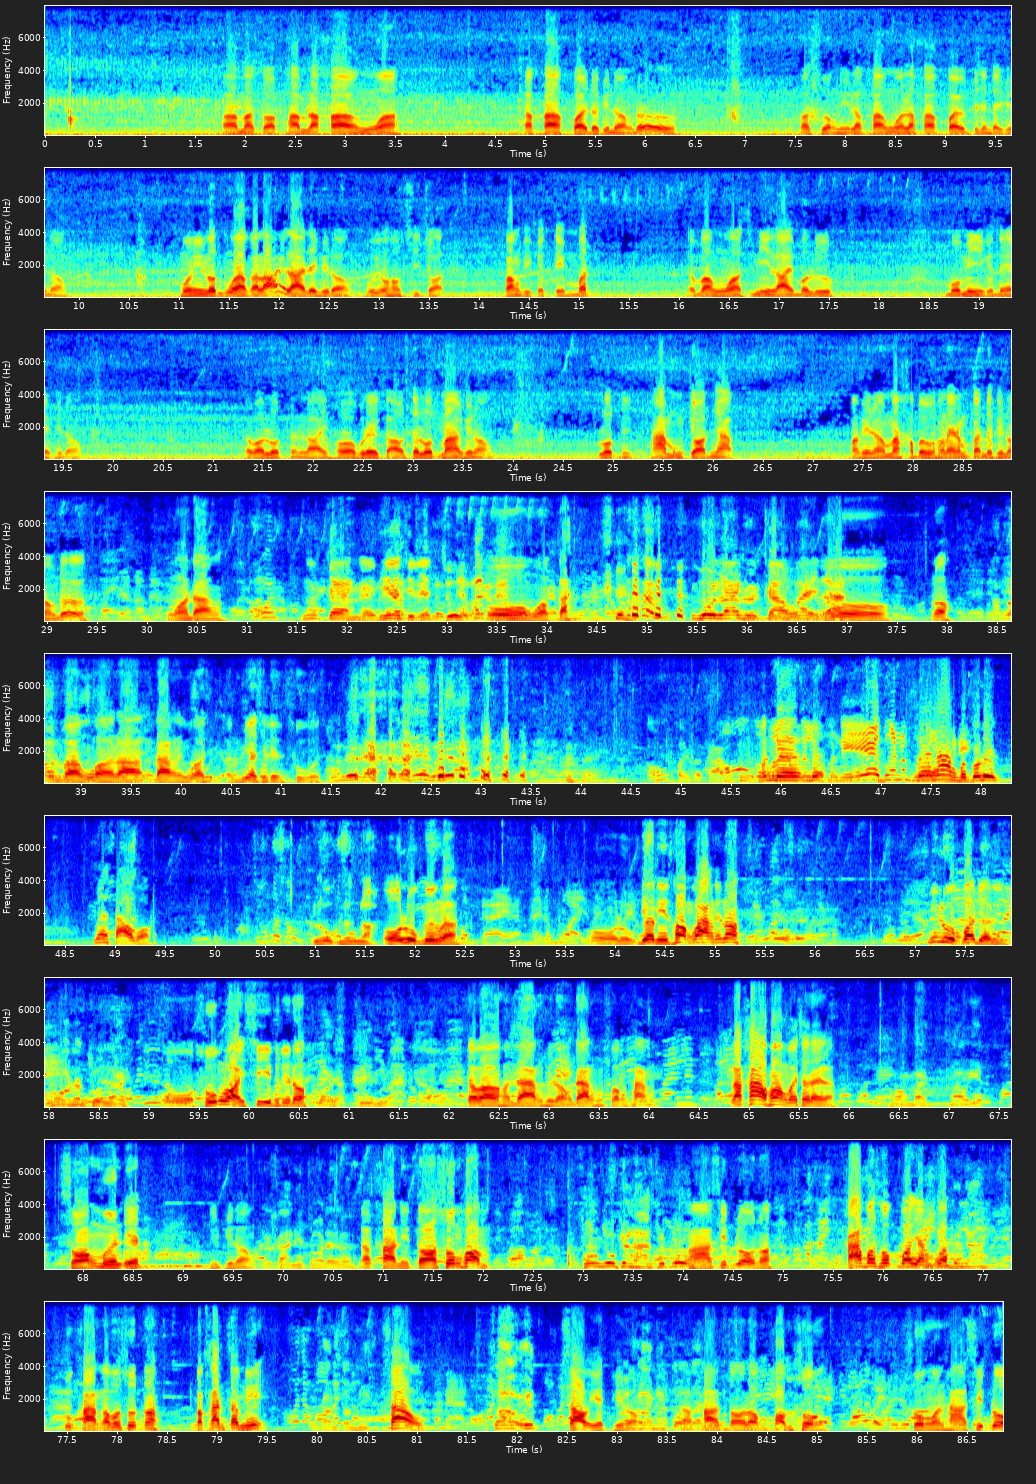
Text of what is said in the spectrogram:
ป้ามาสอบถามราคางัวราคาควายด้วยพี่น้องเด้อว่าช่วงนี้ราคางัวราคาควายเป็นยังไงพี่น้องมื่อนี้รถงัวก็หลายหลายได้พี่น้องอุ้ยเขาสีจอด ฟังพี่ก็เต็มหมดแต่ว่างัวสิมีหลายบ่ลือบ่มีกันแน่พี่น้อง แต่ว่ารถมันหลายเพราะว่าผู้ใดก็เอาแต่รถมากพี่น้องรถนี่หามุงจอดยากมาพี่น้องมาขับไปข้างในน้ำกันเด้อพี่น้องเด้องัวดัง เมื่อการเนี่ยเมียสิเล่นสู้โอ้มั่วกันโบราณมันกล่าวไว้โอ้นะเนาะเป็นว่างัวดางดังเลยงัวอันเมียสิเล่นสู้ว่าซั่นมันแม่แม่มันเด้เบื่อน้ำแม่นางบ่ตัวเล็กแม่สาวบ่ลูกหนึ่งเนาะโอ้ลูกหนึงล่ะต้นไก่ให้ลำร้อย โอ้ลูกเดี๋ยวนี้ท้องว่างนี่เนาะ มีลูกบ่เดี๋ยวนี้หมอท่านส่งเลยโอ้สูง104พุ่นเด้เนาะร้อยสี่บุหรี่แต่ว่าหันด่างพี่น้องด่างทั้งสองทางราคาห้องไว้เท่าไหร่ล่ะห้องบ้านเท่าเอ็ด21,000นี่พี่น้องราคานี่ต่อได้เหรอราคานี่ต่อส่งพร้อมส่งอยู่แค่ห้าสิบลูก50โลเนาะขาบ่ทกบ่หยังตัวเป็นยังลูกค้างกับบ่สุดเนาะประกันตำนี้ ประกันตอนนี้เศร้าเศร้าเอ็ดเศร้าเอ็ดพี่น้องราคาต่อรองพร้อมส่งส่งก่อนหาสิบโล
